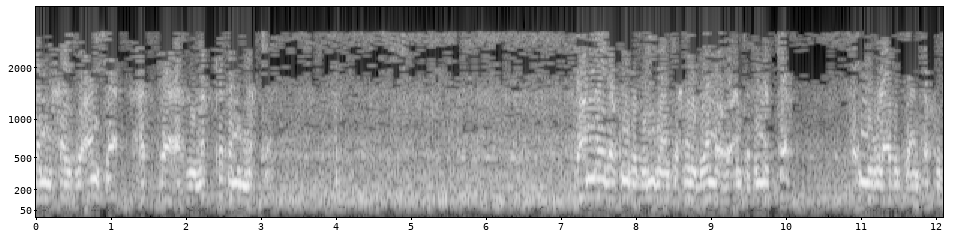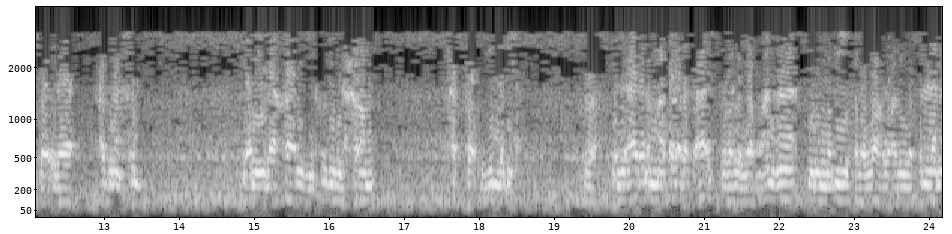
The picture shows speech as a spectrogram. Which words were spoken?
فمن حيث أنشأ حتى أهل مكة من مكة. وأما إذا كنت تريد أن تحرم بعمرة وأنت في مكة فإنه لا بد أن تخرج إلى أدنى الحج يعني إلى خارج حدود الحرم حتى تجل بها. ولهذا لما طلبت عائشة رضي الله عنها من النبي صلى الله عليه وسلم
